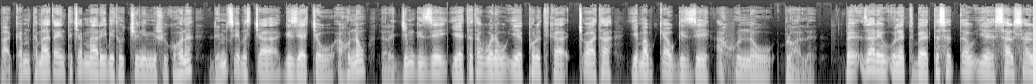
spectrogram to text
በአቅም ተመጣጣኝ ተጨማሪ ቤቶችን የሚሹ ከሆነ ድምፅ የመስጫ ጊዜያቸው አሁን ነው። ለረጅም ጊዜ የተተወነው የፖለቲካ ጨዋታ የማብቂያው ጊዜ አሁን ነው ብለዋል። በዛሬው ዕለት በተሰጠው የሳልሳዊ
